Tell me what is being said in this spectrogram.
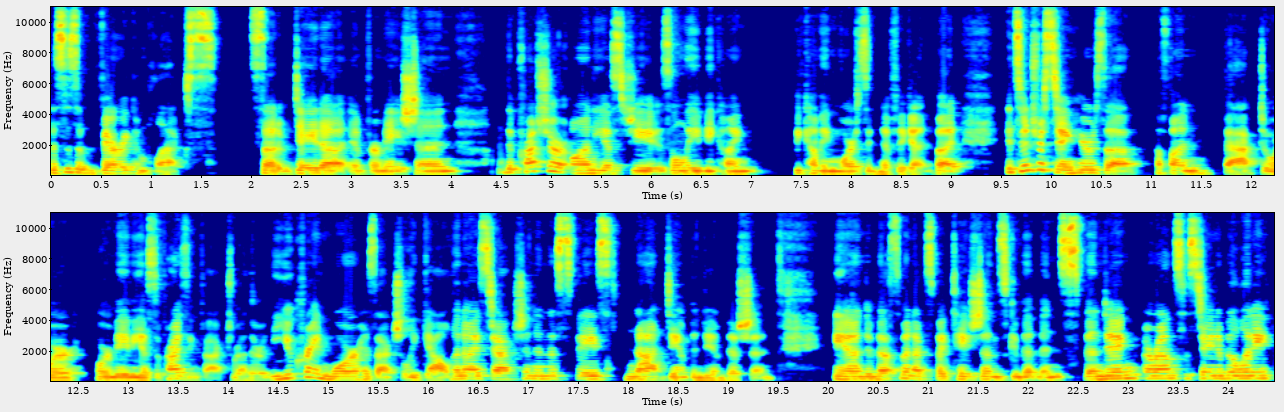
This is a very complex set of data, information. The pressure on ESG is only becoming becoming more significant. But it's interesting. Here's a, a fun fact, or or maybe a surprising fact, rather. The Ukraine war has actually galvanized action in this space, not dampened ambition. And investment expectations, commitments, spending around sustainability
